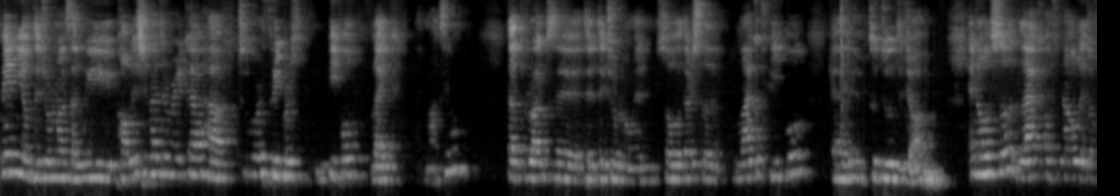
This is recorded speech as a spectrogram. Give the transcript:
many of the journals that we publish in Latin America have two or three people, like maximum, that runs the, the, the, journal. And so there's a lack of people uh, to do the job. And also lack of knowledge, of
